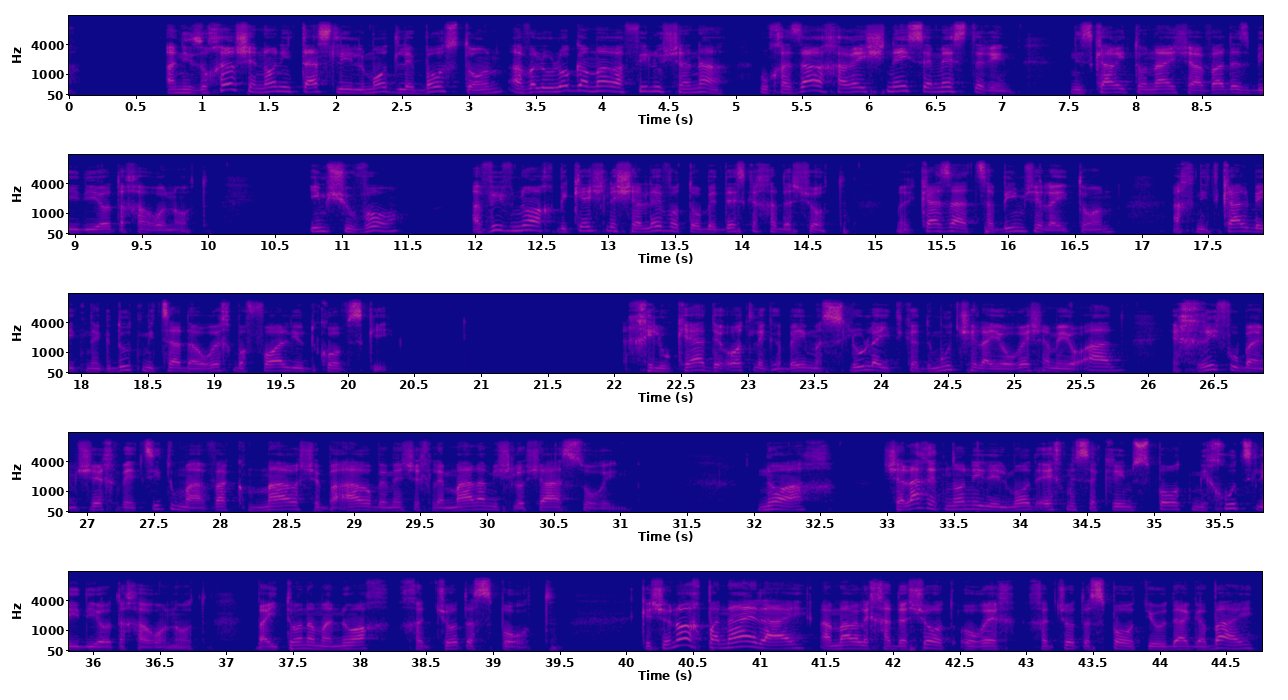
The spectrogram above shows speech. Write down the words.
אני זוכר שנוני טס ללמוד לבוסטון, אבל הוא לא גמר אפילו שנה. הוא חזר אחרי שני סמסטרים, נזכר עיתונאי שעבד אז בידיעות אחרונות. עם שובו, אביו נוח ביקש לשלב אותו בדסק החדשות, מרכז העצבים של העיתון, אך נתקל בהתנגדות מצד העורך בפועל יודקובסקי. חילוקי הדעות לגבי מסלול ההתקדמות של היורש המיועד החריפו בהמשך והציתו מאבק מר שבער במשך למעלה משלושה עשורים. נוח שלח את נוני ללמוד איך מסקרים ספורט מחוץ לידיעות אחרונות, בעיתון המנוח חדשות הספורט. כשנוח פנה אליי, אמר לחדשות עורך חדשות הספורט יהודה גבאי,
